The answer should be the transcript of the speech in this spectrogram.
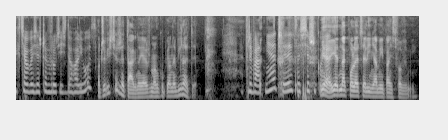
Chciałbyś jeszcze wrócić do Hollywood? Oczywiście, że tak, no ja już mam kupione bilety. Prywatnie, czy coś się szykuje? Nie, jednak polecę liniami państwowymi.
